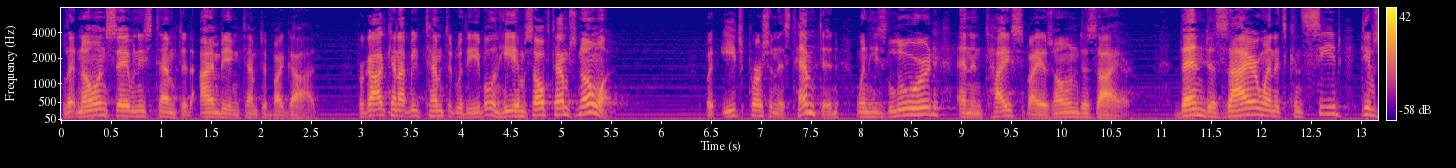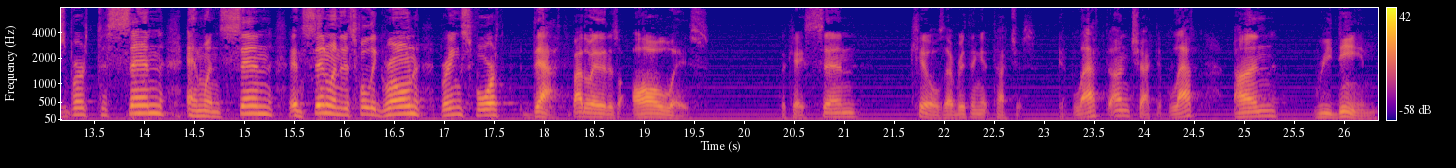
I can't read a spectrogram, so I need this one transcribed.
Let no one say when he's tempted, I'm being tempted by God. For God cannot be tempted with evil, and he himself tempts no one. But each person is tempted when he's lured and enticed by his own desire. Then desire, when it's conceived, gives birth to sin, and when sin, and sin, when it is fully grown, brings forth death. By the way, that is always the case. Sin kills everything it touches. If left unchecked, if left unredeemed,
